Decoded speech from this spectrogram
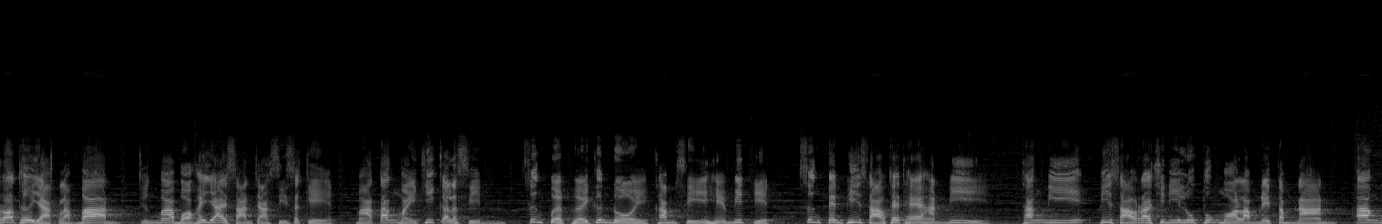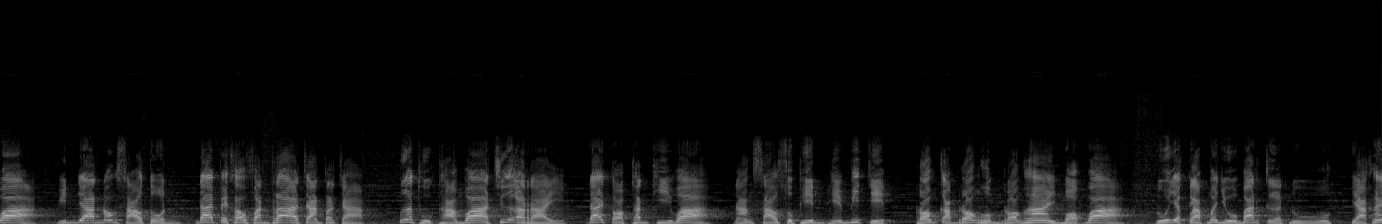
เพราะเธออยากกลับบ้าน จึงมาบอกให้ย้ายศาลจากศรีสะเกดมาตั้งใหม่ที่กาลสินซึ่งเปิดเผยขึ้นโดยคำศรีเหมวิจิต ซึ่งเป็นพี่สาวแท้ๆฮันนี่ทั้งนี้พี่สาวราชินีลูกทุ่งหมอลำในตำนาน อ้างว่าวิญญาณน้องสาวตน ได้ไปเข้าฝันพระอาจารย์ประจักษ์เมื่อถูกถามว่าชื่ออะไร ได้ตอบทันทีว่านางสาวสุพินเหมวิจิต พร้อมกับร้องห่มร้องไห้บอกว่า นูอยากกลับมาอยู่บ้านเกิดหนู อยากให้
